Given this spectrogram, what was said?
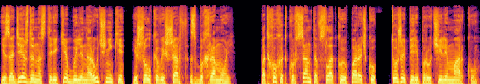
Из одежды на старике были наручники и шелковый шарф с бахромой. Под хохот курсантов сладкую парочку тоже перепоручили Марку.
